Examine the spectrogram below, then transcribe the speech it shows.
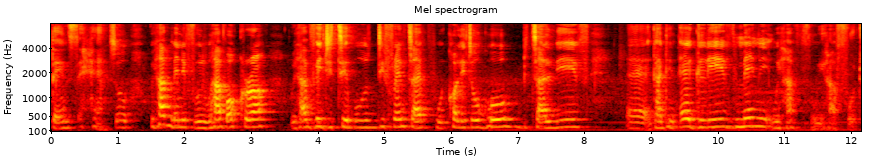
things. So we have many food. We have okra, we have vegetables, different type. We call it ogo, bitter leaf, uh, garden egg leaf. Many we have. We have food.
